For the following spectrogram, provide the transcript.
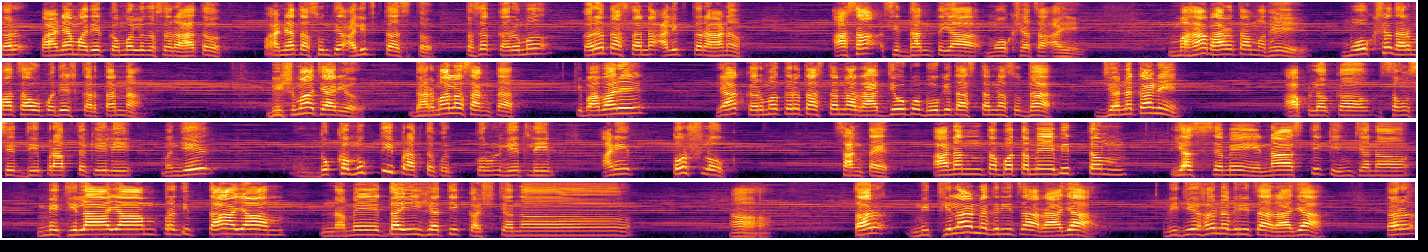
तर पाण्यामध्ये कमल जसं राहतं पाण्यात असून ते अलिप्त असतं. तसं कर्म करत असताना अलिप्त राहणं. असा सिद्धांत या मोक्षाचा आहे. महाभारतामध्ये मोक्षधर्माचा उपदेश करताना भीष्माचार्य धर्माला सांगतात की बाबा रे या कर्म करत असताना राज्य उपभोगीत असतानासुद्धा जनकाने आपलं क संसिद्धी प्राप्त केली म्हणजे दुःखमुक्ती प्राप्त कर करून घेतली आणि तो श्लोक सांगतायत. अनंतपत मे वित्तम यस्य मे नास्ति किंचन मिथिलायां प्रदीप्तायां न मे दैह्यति कश्चन। हां। तर मिथिला नगरीचा राजा विदेह नगरीचा राजा तर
